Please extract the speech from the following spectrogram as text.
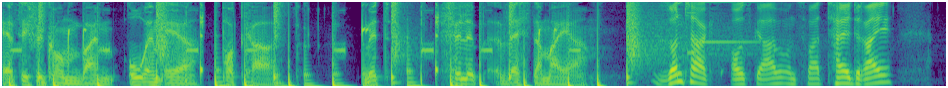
Herzlich willkommen beim OMR Podcast mit Philipp Westermeier. Sonntagsausgabe und zwar Teil 3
